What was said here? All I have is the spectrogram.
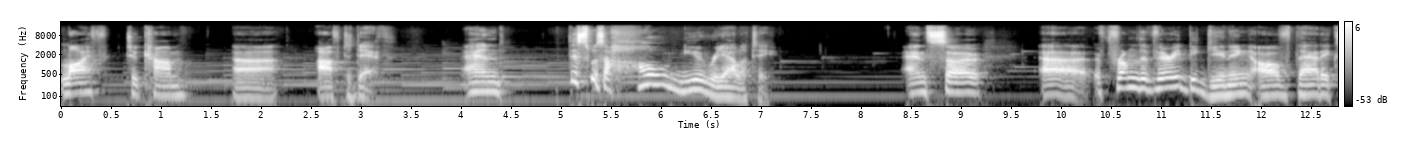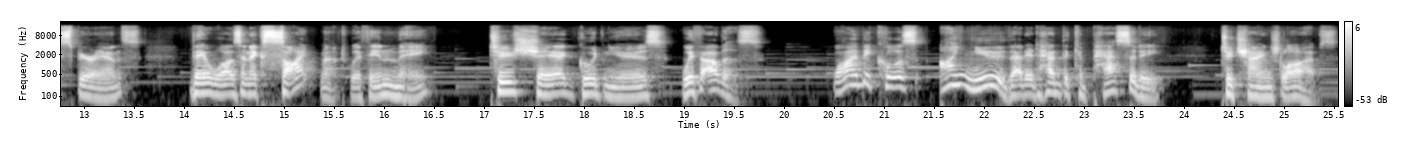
life to come uh, after death. And this was a whole new reality. And so, uh, from the very beginning of that experience, there was an excitement within me to share good news with others. Why? Because I knew that it had the capacity to change lives.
